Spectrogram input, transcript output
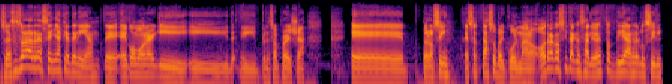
So, esas son las reseñas que tenía de Echo Monarch y, Prince of Persia. Eh, pero sí, eso está súper cool, mano. Otra cosita que salió estos días a relucir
